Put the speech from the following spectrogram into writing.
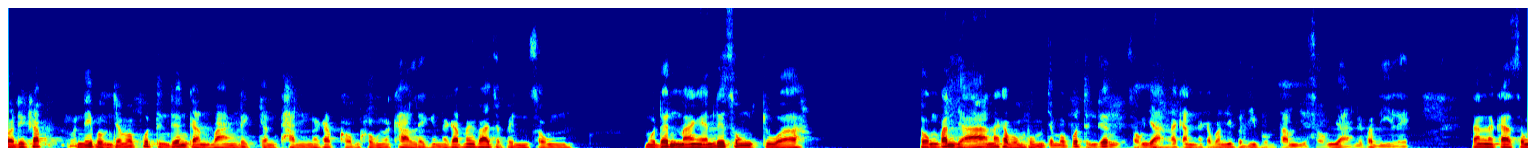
วัสดีครับ วันนี้ผมจะมาพูดถึงเรื่องการวางเหล็กจันทันนะครับ ของโครงหลังคาเหล็กนะครับ ไม่ว่าจะเป็นทรงโมเดิร์นมาแงนหรือทรงจัวทรงปัญญานะครับ ผมผมจะมาพูดถึงเรื่องสองอย่างแล้วกันนะครับ วันนี้พอดีผมทำอยู่สองอย่างนี่พอดีเลยทั้งหลังคาทรง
